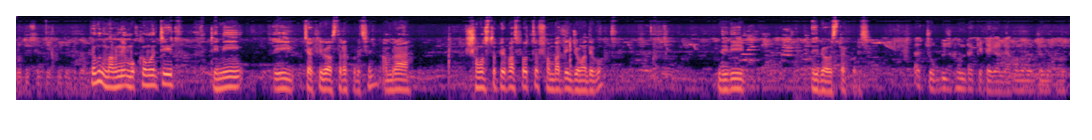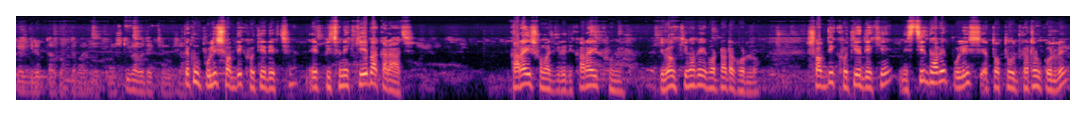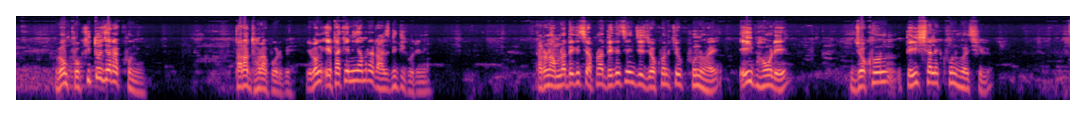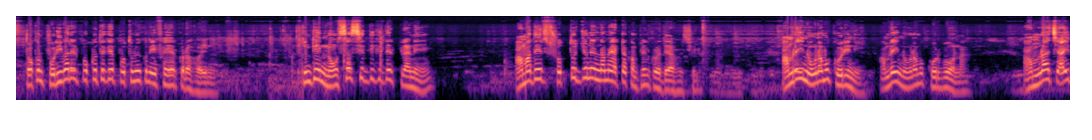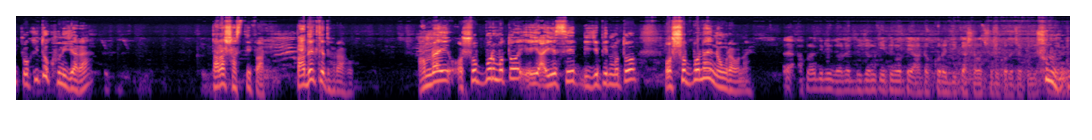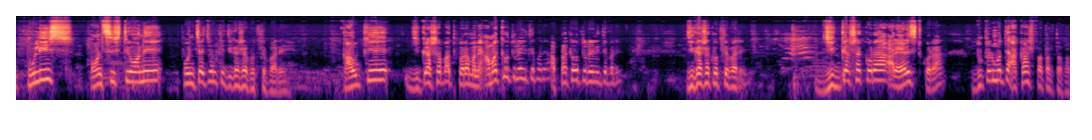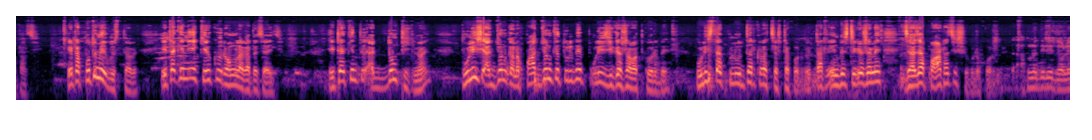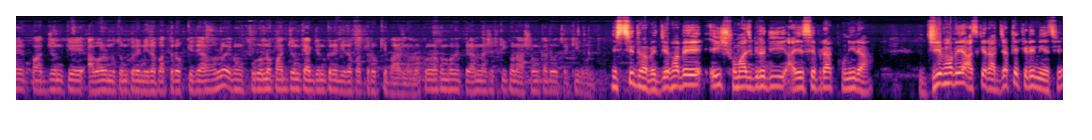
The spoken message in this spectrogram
প্রতিশ্রুতি বিজেপি দল দেখুন মাননীয় মুখ্যমন্ত্রীর তিনি এই চাকরি ব্যবস্থাটা করেছেন। আমরা সমস্ত পেপারসপত্র সোমবার দিন জমা দেব। দিদি এই ব্যবস্থা করেছে আর চব্বিশ ঘণ্টা কেটে গেলে এখনও পর্যন্ত কাউকে গ্রেপ্তার করতে পারেনি পুলিশ। কীভাবে দেখছেন দেখুন পুলিশ সব দিক খতিয়ে দেখছে। এর পিছনে কে বা কারা আছে? কারাই সমাজ বিরোধী কারাই খুনি? এবং কীভাবে এই ঘটনাটা ঘটলো, সব দিক খতিয়ে দেখে নিশ্চিতভাবে পুলিশ তথ্য উদ্ঘাটন করবে এবং প্রকৃত যারা খুনি, তারা ধরা পড়বে এবং এটাকে নিয়ে আমরা রাজনীতি করিনি। কারণ আমরা দেখেছি, আপনারা দেখেছেন যে যখন কেউ খুন হয়, এই ভাঁড়ে যখন তেইশ সালে খুন হয়েছিল, তখন পরিবারের পক্ষ থেকে প্রথমে কোনো এফআইআর করা হয়নি। কিন্তু এই নৌসাদ সিদ্দিকিদের প্ল্যানে আমাদের সত্তর জনের নামে একটা কমপ্লেন করে দেওয়া হয়েছিল। আমরা এই নোংরামো করিনি আমরা এই নোংরামো করব না। আমরা চাই প্রকৃত খুনি যারা তারা শাস্তি পাক তাদেরকে ধরা হোক। আমরা এই অসভ্যর মতো এই আইএসএফ বিজেপির মতো অসভ্য নয় নোংরাও নয়। আপনাদের এই দলের দুজনকে ইতিমধ্যে আটক করে জিজ্ঞাসাবাদ শুরু করেছে পুলিশ। শুনুন পুলিশ ওয়ান সিক্সটি ওয়ানে পঞ্চাশ জনকে জিজ্ঞাসা করতে পারে। কাউকে জিজ্ঞাসাবাদ করা মানে আমাকেও তুলে নিতে পারে, আপনাকেও তুলে নিতে পারে, জিজ্ঞাসা করতে পারে। জিজ্ঞাসা করা আর অ্যারেস্ট করা দুটোর মধ্যে আকাশ পাতাল তফাত আছে। এটা প্রথমেই বুঝতে হবে। এটাকে নিয়ে কেউ কেউ রং লাগাতে চাইছে। এটা কিন্তু একদম ঠিক নয়। পুলিশ একজন কেন? পাঁচজনকে তুলবে পুলিশ জিজ্ঞাসাবাদ করবে। পুলিশ তার কুল উদ্ধার করার চেষ্টা করবে। তার ইনভেস্টিগেশনে যা যা পার্ট আছে সেগুলো করবে। আপনাদের এই দলের পাঁচজনকে আবারও নতুন করে নিরাপত্তা রক্ষী দেওয়া হলো এবং পুরনো পাঁচজনকে একজন করে নিরাপত্তা রক্ষী বাড়ানো হলো। কোনো রকমভাবে প্রাণনাশের কি কোনো আশঙ্কা রয়েছে? কি বলবেন? নিশ্চিতভাবে যেভাবে এই সমাজ বিরোধী আইএসএফরা খুনিরা যেভাবে আজকে রাজ্জাককে কেড়ে নিয়েছে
